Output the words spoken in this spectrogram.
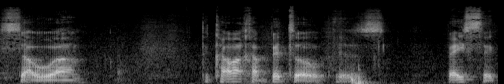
So uh, the Koach HaBittul is basic.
